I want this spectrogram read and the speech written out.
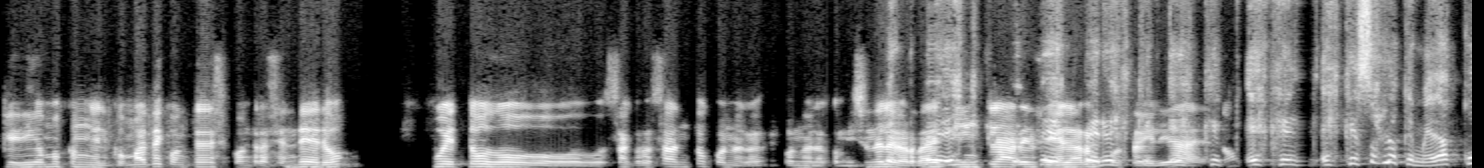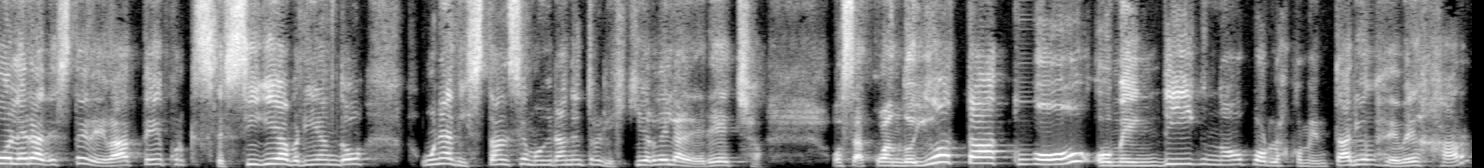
que digamos con el combate contra, contra Sendero fue todo sacrosanto cuando la, cuando la Comisión de la Verdad es bien clara en señalar las responsabilidades. Es que, es, que, eso es lo que me da cólera de este debate, porque se sigue abriendo una distancia muy grande entre la izquierda y la derecha. O sea, cuando yo ataco o me indigno por los comentarios de Béjar,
